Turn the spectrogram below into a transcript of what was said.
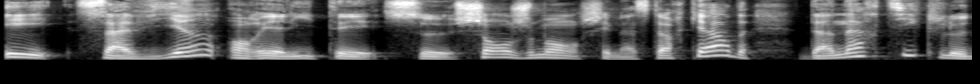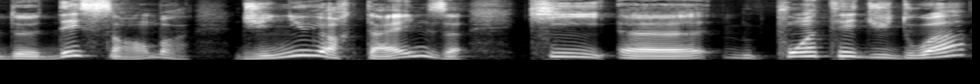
Et ça vient en réalité, ce changement chez Mastercard, d'un article de décembre du New York Times qui euh, pointait du doigt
